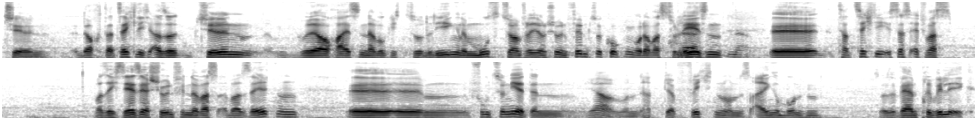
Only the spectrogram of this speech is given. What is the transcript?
Chillen. Doch tatsächlich, also chillen würde ja auch heißen, da wirklich zu liegen, eine Muße zu haben, vielleicht einen schönen Film zu gucken oder was zu lesen. Äh, tatsächlich ist das etwas, was ich sehr, sehr schön finde, was aber selten äh, ähm, funktioniert. Denn ja, man hat ja Pflichten und ist eingebunden. Also wäre ein Privileg.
